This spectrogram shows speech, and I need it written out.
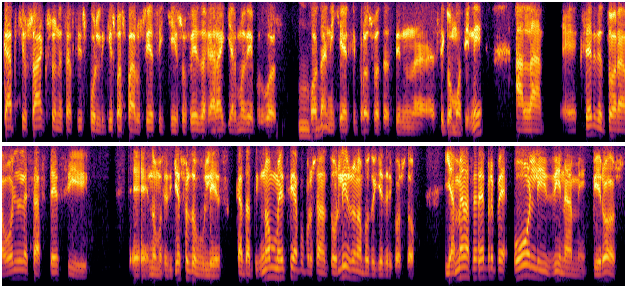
Κάποιους άξονες αυτής της πολιτικής μας παρουσίασε και η Σοφία Ζαχαράκη, αρμόδια υπουργός, Μμμ. όταν είχε έρθει πρόσφατα στην, ε, στην Κομωτινή. Αλλά ε, ξέρετε τώρα όλες αυτές οι ε, νομοθετικές πρωτοβουλίες κατά τη γνώμη μου έτσι αποπροσανατολίζουν από το κεντρικό στόχο. Για μένα θα έπρεπε όλη η δύναμη πυρός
